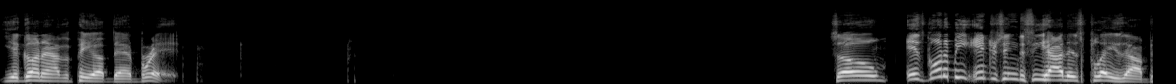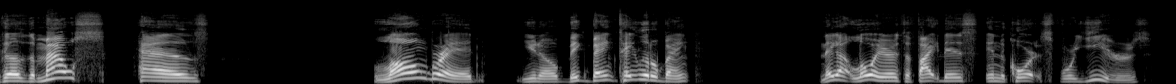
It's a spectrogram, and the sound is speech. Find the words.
you're gonna have to pay up that bread. So it's going to be interesting to see how this plays out because the mouse has long bread, you know, big bank take little bank. And they got lawyers to fight this in the courts for years.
